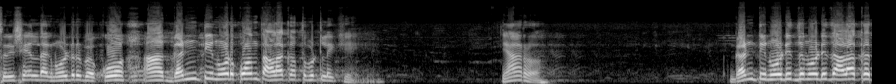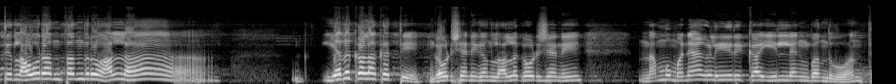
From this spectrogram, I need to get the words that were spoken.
ಶ್ರೀಶೈಲದಾಗ ನೋಡಿರ್ಬೇಕು, ಆ ಗಂಟಿ ನೋಡ್ಕೊಂತ ಅಳಕತ್ತು ಬಿಟ್ಲಿಕ್ಕೆ ಯಾರು? ಗಂಟಿ ನೋಡಿದ್ದು ನೋಡಿದ್ದು ಅಳಕತ್ತಿದ್ಲು ಅವ್ರು ಅಂತಂದ್ರು, ಅಲ್ಲ. ಎದಕ್ಕೆ ಗೌಡಶೇನಿಗೆ ಗೌಡಿಶಾನಿಗಂದ್ಲು ಅಲ್ಲ ಗೌಡಶೇನಿ ನಮ್ಮ ಮನ್ಯಾಗಳು ಈರಿಕ ಇಲ್ಲಿ ಹೆಂಗೆ ಬಂದವು? ಅಂತ.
